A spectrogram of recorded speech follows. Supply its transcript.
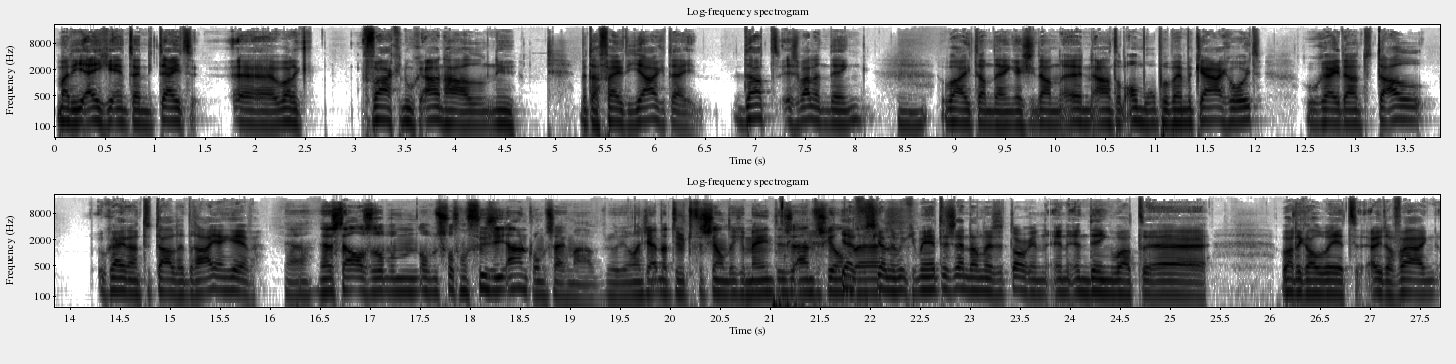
Maar die eigen identiteit, uh, wat ik vaak genoeg aanhaal nu met dat vijfde jaargetij, dat is wel een ding mm. waar ik dan denk, als je dan een aantal omroepen bij elkaar gooit, hoe ga je dan totaal, hoe ga je dan totaal de draai aan geven? Ja. stel als het op een, op een soort van fusie aankomt, zeg maar. Bedoel je? Want je hebt natuurlijk verschillende gemeentes en verschillende... Ja, verschillende gemeentes. En dan is het toch een, een, een ding wat, uh, wat ik al weet uit ervaring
